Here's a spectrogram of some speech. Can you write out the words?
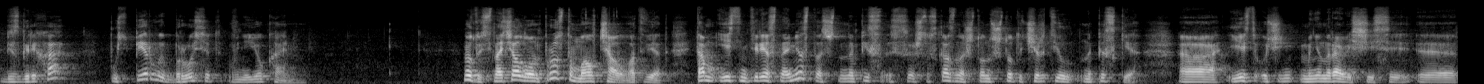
без греха, пусть первый бросит в нее камень. Ну, то есть сначала он просто молчал в ответ. Там есть интересное место, что, написано, что сказано, что он что-то чертил на песке. А, есть очень мне нравящаяся э,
